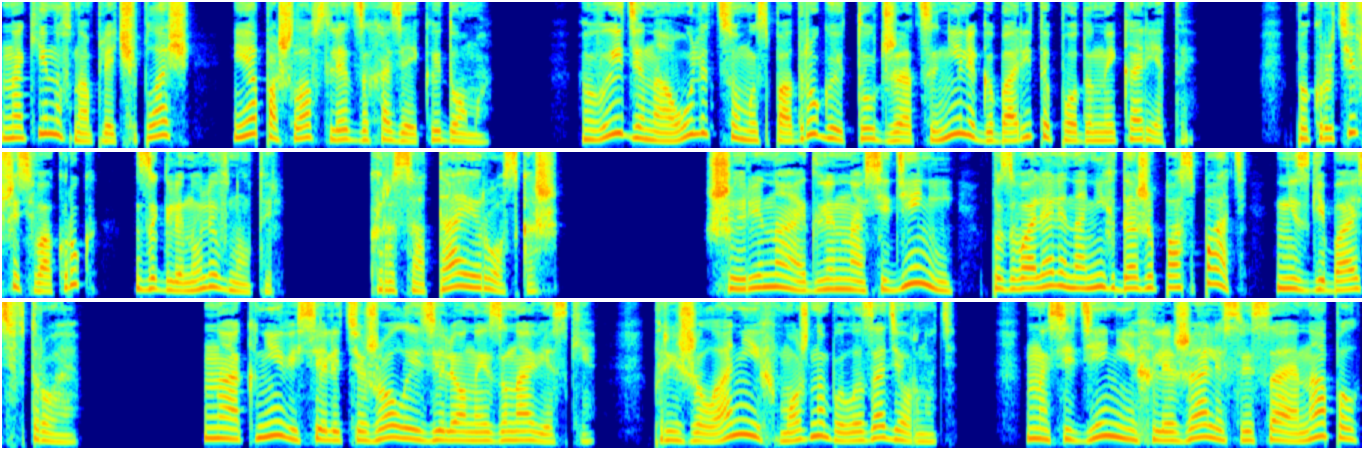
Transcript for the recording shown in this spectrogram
Накинув на плечи плащ, я пошла вслед за хозяйкой дома. Выйдя на улицу, мы с подругой тут же оценили габариты поданной кареты. Покрутившись вокруг, заглянули внутрь. Красота и роскошь. Ширина и длина сидений позволяли на них даже поспать, не сгибаясь втрое. На окне висели тяжелые зеленые занавески. При желании их можно было задернуть. На сиденьях лежали, свисая на пол,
